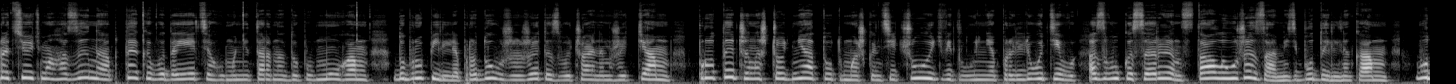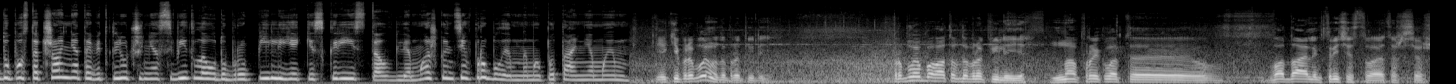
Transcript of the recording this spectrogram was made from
працюють магазини, аптеки, видається гуманітарна допомога. Добропілля продовжує жити звичайним життям. Проте чи не щодня тут мешканці чують відлуння прильотів, а звуки сирен стали уже замість будильника. Водопостачання та відключення світла у Добропіллі, як і скрізь, стали для мешканців проблемними питаннями. Які проблеми в Добропіллі? Проблем багато в Добропіллі є. Наприклад, е, вода, електричество це ж все ж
